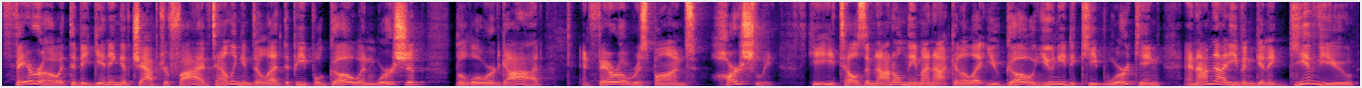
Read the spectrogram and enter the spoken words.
Pharaoh at the beginning of chapter 5, telling him to let the people go and worship the Lord God. And Pharaoh responds harshly. He, he tells him, Not only am I not going to let you go, you need to keep working, and I'm not even going to give you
